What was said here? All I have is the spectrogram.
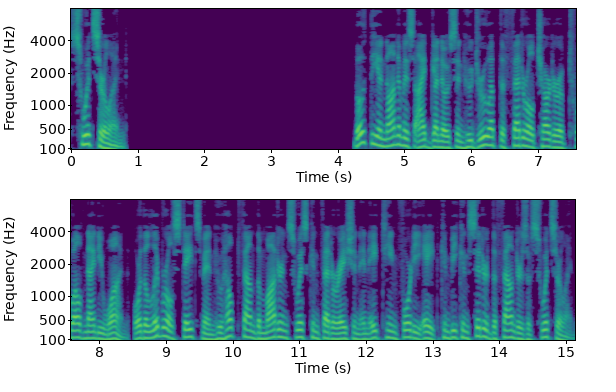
Switzerland Both the anonymous Eidgenossen who drew up the Federal Charter of 1291, or the liberal statesmen who helped found the modern Swiss Confederation in 1848 can be considered the founders of Switzerland.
